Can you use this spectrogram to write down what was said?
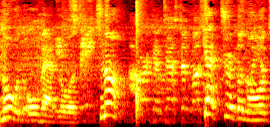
Node Overload. Na, Capture the node.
